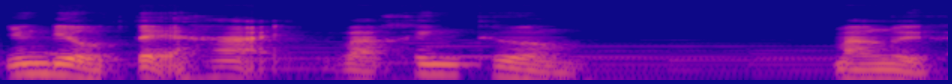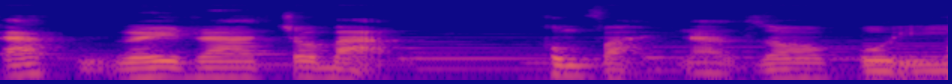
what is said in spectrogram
những điều tệ hại và khinh thường mà người khác gây ra cho bạn không phải là do cố ý?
